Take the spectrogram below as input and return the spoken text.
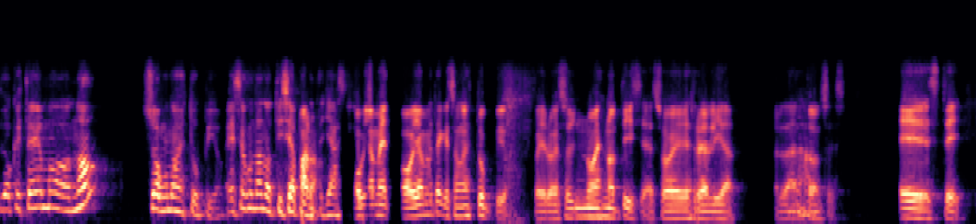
lo que esté de moda o no, son unos estúpidos. Esa es una noticia Bueno, aparte, ya. Obviamente, obviamente que son estúpidos, pero eso no es noticia, eso es realidad, ¿verdad? Ajá. Entonces, este,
